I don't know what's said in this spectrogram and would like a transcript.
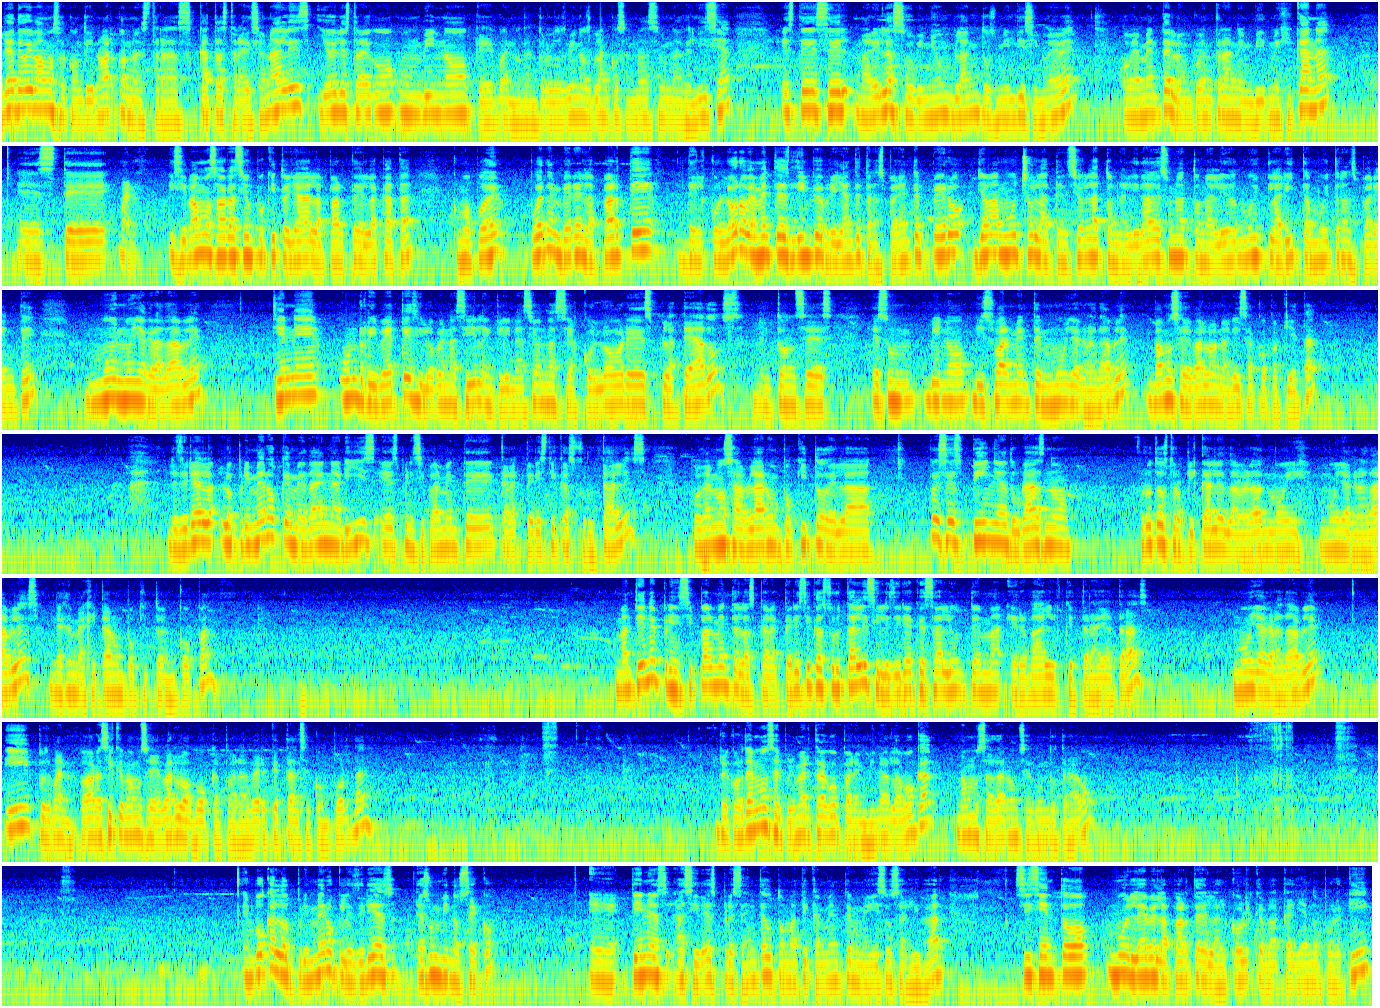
El día de hoy vamos a continuar con nuestras catas tradicionales y hoy les traigo un vino que, bueno, dentro de los vinos blancos se me hace una delicia. Este es el Marela Sauvignon Blanc 2019. Obviamente lo encuentran en Vid Mexicana. Este, bueno, y si vamos ahora sí un poquito ya a la parte de la cata, como pueden, pueden ver en la parte del color, obviamente es limpio, brillante, transparente, pero llama mucho la atención la tonalidad. Es una tonalidad muy clarita, muy transparente, muy, muy agradable. Tiene un ribete, si lo ven así, la inclinación hacia colores plateados. Entonces es un vino visualmente muy agradable. Vamos a llevarlo a nariz a copa quieta. Les diría, lo primero que me da en nariz es principalmente características frutales. Podemos hablar un poquito de la, pues es piña, durazno, frutos tropicales, la verdad muy, muy agradables. Déjenme agitar un poquito en copa. Mantiene principalmente las características frutales y les diría que sale un tema herbal que trae atrás. Muy agradable. Y pues bueno, ahora sí que vamos a llevarlo a boca para ver qué tal se comporta. Recordemos el primer trago para envinar la boca. Vamos a dar un segundo trago. En boca lo primero que les diría es, es un vino seco, eh, tiene acidez presente, automáticamente me hizo salivar. Sí siento muy leve la parte del alcohol que va cayendo por aquí.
